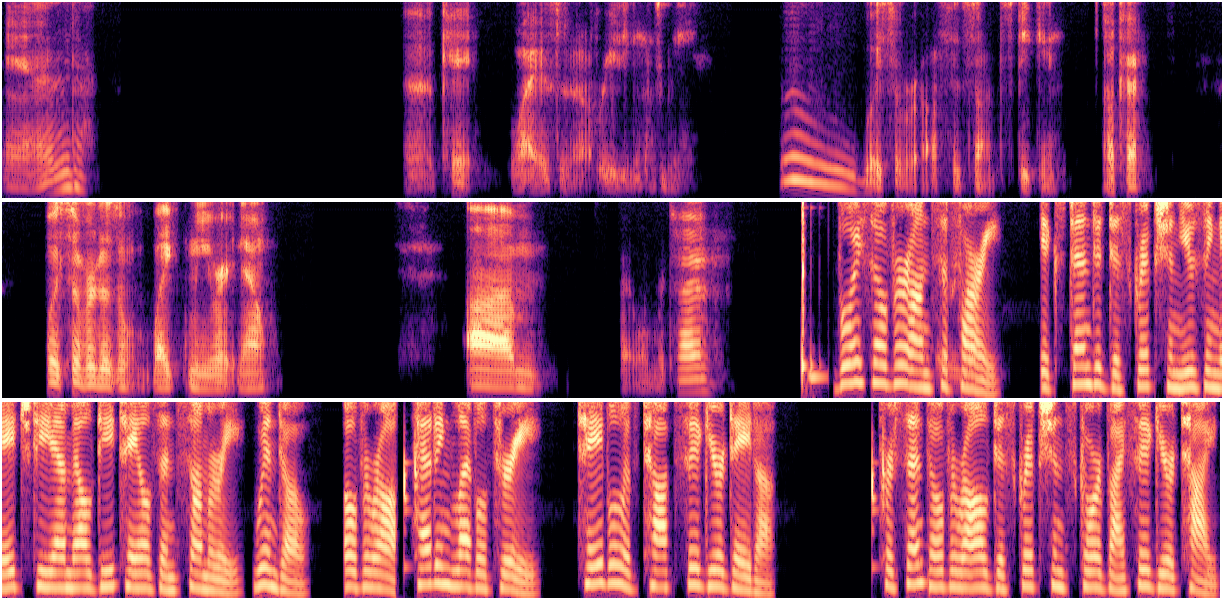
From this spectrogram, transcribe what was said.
And okay, why is it not reading to me? Ooh, voiceover off, it's not speaking. Okay. Voiceover doesn't like me right now. Um, right, one more time. Voiceover on Safari. Extended description using HTML details and summary. Window. Overall. Heading level 3. Table of top figure data. Percent overall description score by figure type.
